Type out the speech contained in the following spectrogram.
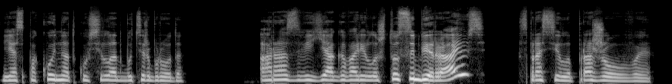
Я спокойно откусила от бутерброда. «А разве я говорила, что собираюсь?» Спросила, прожевывая.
